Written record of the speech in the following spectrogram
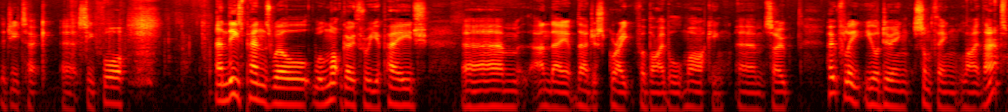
the uh, C4, and these pens will will not go through your page, um, and they they're just great for Bible marking. Um, so hopefully you're doing something like that.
